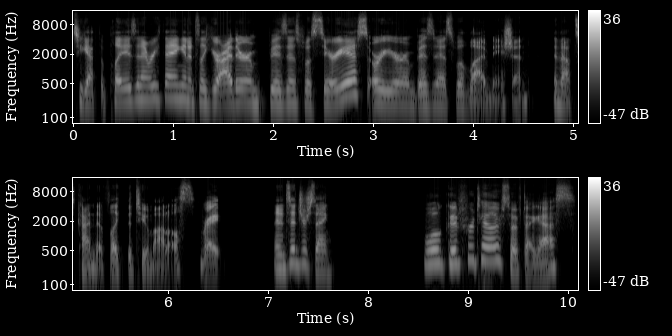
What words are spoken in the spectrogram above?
to get the plays and everything. And it's like you're either in business with Sirius or you're in business with Live Nation, and that's kind of like the two models. Right. And it's interesting. Well, good for Taylor Swift, I guess.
